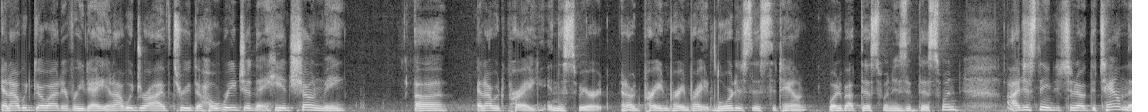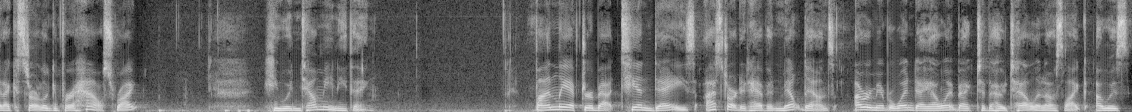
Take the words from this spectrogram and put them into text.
and I would go out every day and I would drive through the whole region that he had shown me. Uh, and I would pray in the spirit. And I would pray and pray and pray. Lord, is this the town? What about this one? Is it this one? I just needed to know the town, then I could start looking for a house, right? He wouldn't tell me anything. Finally, after about 10 days, I started having meltdowns. I remember one day I went back to the hotel and I was like, I was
